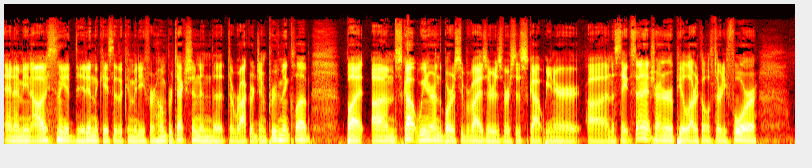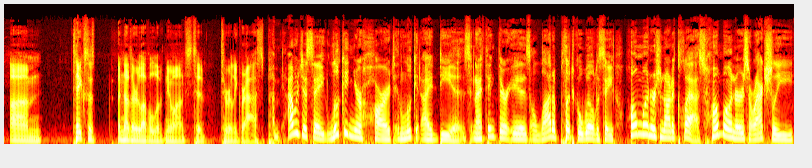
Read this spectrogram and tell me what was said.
And I mean, obviously it did in the case of the Committee for Home Protection and the, the Rockridge Improvement Club. But um, Scott Wiener on the Board of Supervisors versus Scott Wiener uh, in the state Senate trying to repeal Article 34 um, takes a, another level of nuance to, to really grasp. I would just say, look in your heart and look at ideas. And I think there is a lot of political will to say homeowners are not a class. Homeowners are actually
